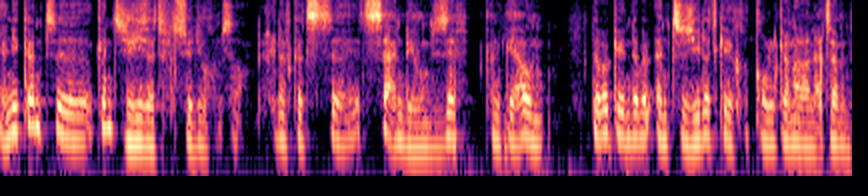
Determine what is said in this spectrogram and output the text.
يعني كانت كانت تجهيزات في الاستوديو خمسة بخلاف كتستاعن بهم بزاف كانوا كيعاونوا. دابا كاين دابا الآن التسجيلات كيقول لك أنا غنعتمد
